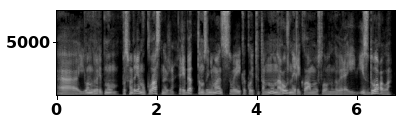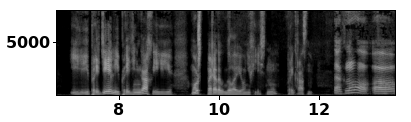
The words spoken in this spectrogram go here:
Э, и он говорит, ну, посмотри, ну, классно же, ребята там занимаются своей какой-то там, ну, наружной рекламой, условно говоря, и, и здорово, и, и при деле, и при деньгах, и, может, порядок в голове у них есть. Ну, прекрасно. Так, ну, э,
